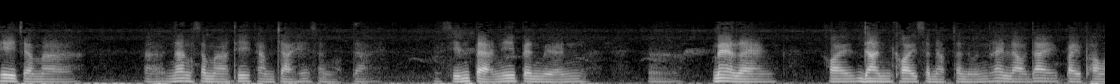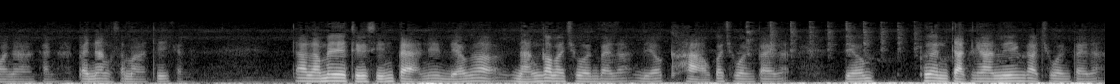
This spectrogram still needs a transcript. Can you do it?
ที่จะมานั่งสมาธิทำใจให้สงบได้ศีลแปดนี้เป็นเหมือนแม่แรงคอยดันคอยสนับสนุนให้เราได้ไปภาวนากัน ไปนั่งสมาธิกัน ถ้าเราไม่ได้ถือศีลแปดนี่เดี๋ยวก็หนังก็มาชวนไปแล้วเดี๋ยวข่าวก็ชวนไปแล้วเดี๋ยวเพื่อนจัดงานเลี้ยงก็ชวนไปแล้ว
